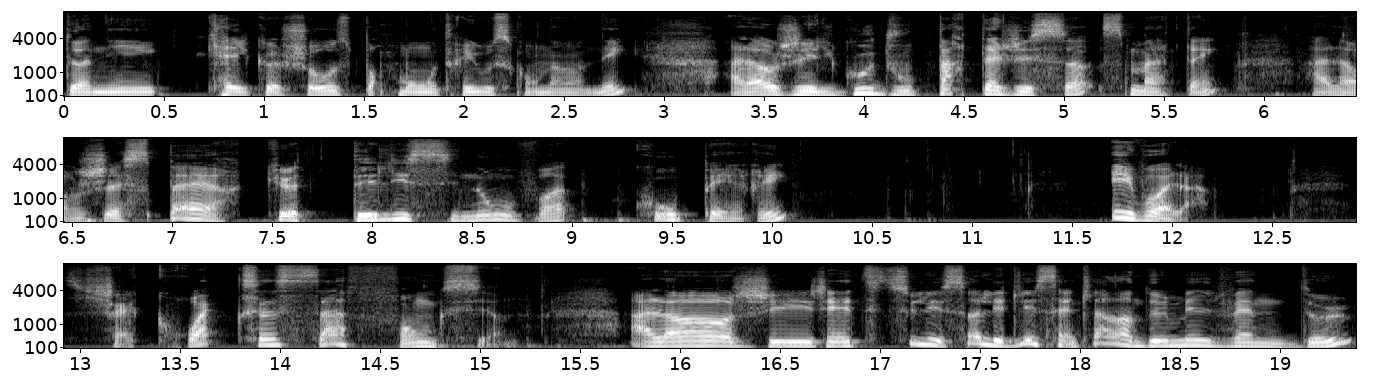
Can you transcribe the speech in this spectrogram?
donner quelque chose pour montrer où ce qu'on en est. Alors, j'ai le goût de vous partager ça ce matin. Alors, j'espère que Telecino va coopérer. Et voilà. Je crois que ça, fonctionne. Alors, j'ai intitulé ça L'Église Sainte-Claire en 2022.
